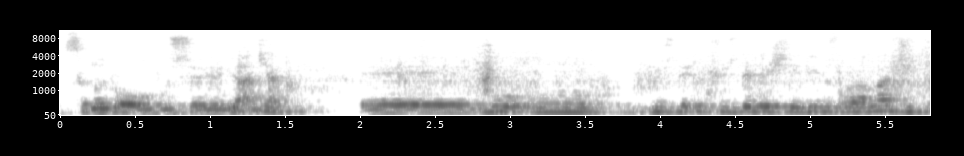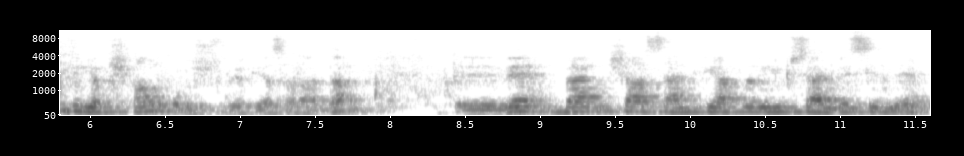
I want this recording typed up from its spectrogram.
sınırlı olduğu söyleniyor. Ancak e, bu e, %3, %5 dediğimiz oranlar ciddi bir yapışkanlık oluşturuyor piyasalarda. E, ve ben şahsen fiyatların yükselmesinde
